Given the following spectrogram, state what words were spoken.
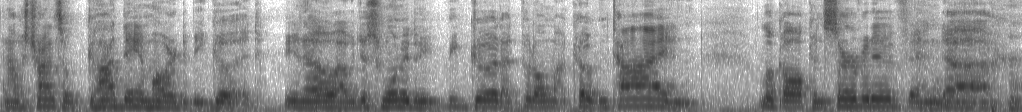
And I was trying so goddamn hard to be good. You know, I just wanted to be good. I'd put on my coat and tie and look all conservative and, uh,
